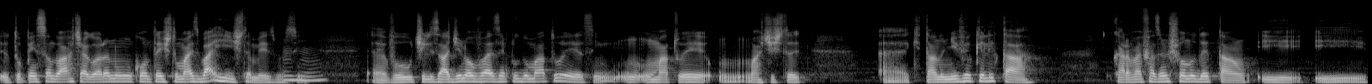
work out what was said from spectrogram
eu tô pensando arte agora num contexto mais bairrista mesmo, assim. Uhum. É, vou utilizar de novo o exemplo do Matue, assim. Um, um Matue, um artista é, que tá no nível que ele tá. O cara vai fazer um show no The Town e, e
